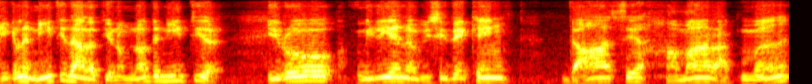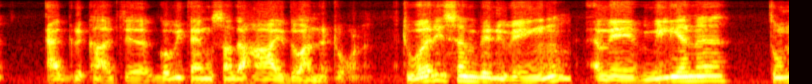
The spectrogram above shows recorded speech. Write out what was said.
ඒකල නීති දාලා තියෙනවා. මොනවද නීතිය? යුරෝ මිලියන 22කින් 16 හමාරක්ම ඇග්‍රිකල්චර් ගොවිතැන් සඳහා යොදවන්නට ඕන. ටුවරිසම් වෙනුවෙන් මේ මිලියන තුන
